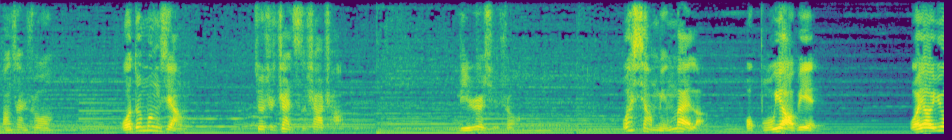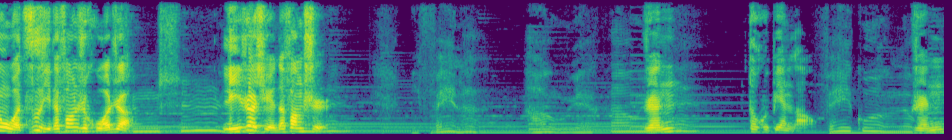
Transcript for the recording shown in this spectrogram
王灿说：“我的梦想。”就是战死沙场。李热血说：“我想明白了，我不要变，我要用我自己的方式活着，李热血的方式。人都会变老，人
